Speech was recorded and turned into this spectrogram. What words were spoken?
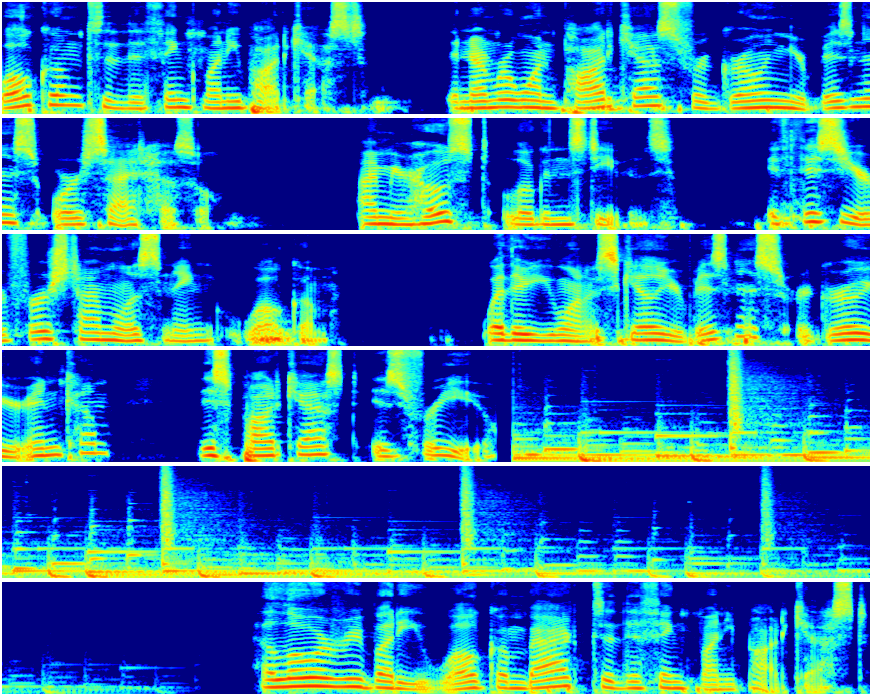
Welcome to the Think Money Podcast, the number one podcast for growing your business or side hustle. I'm your host, Logan Stevens. If this is your first time listening, welcome. Whether you want to scale your business or grow your income, this podcast is for you. Hello, everybody. Welcome back to the Think Money Podcast.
